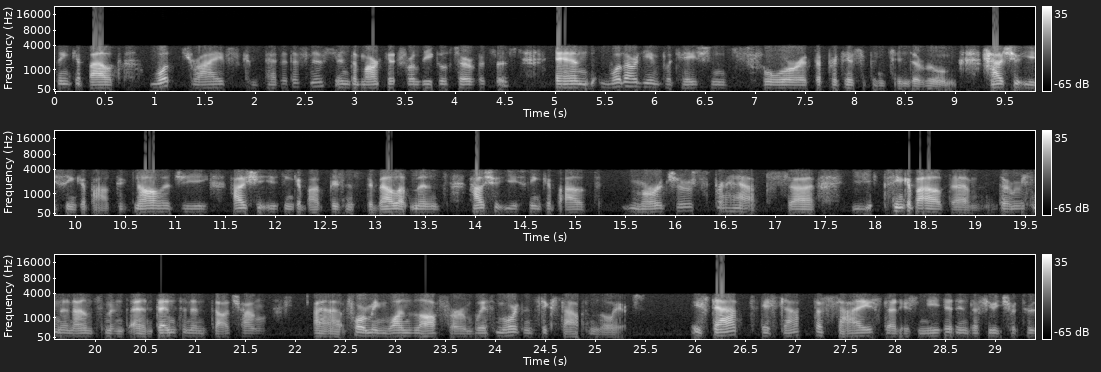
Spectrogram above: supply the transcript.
think about what drives competitiveness in the market for legal services and what are the implications for the participants in the room. How should you think about technology? How should you think about business development? How should you think about mergers, perhaps. Uh, think about um, the recent announcement and Denton and Dacheng uh, forming one law firm with more than 6,000 lawyers. Is that is that the size that is needed in the future to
